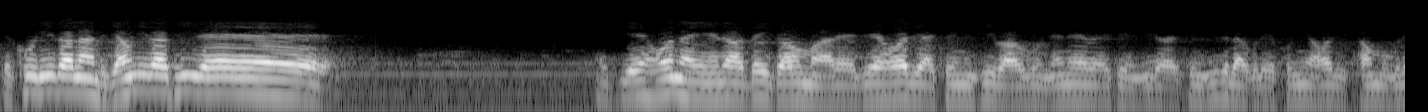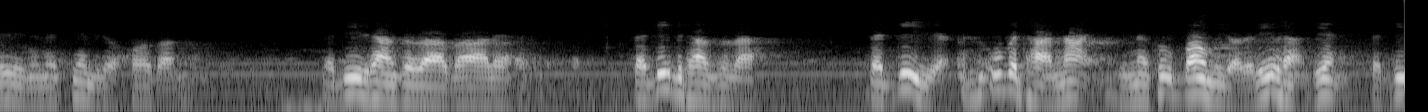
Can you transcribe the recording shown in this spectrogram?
တခုဒီတော်လမ်းကြောင်းဒီတော်ထီးတယ်အကျေဟောနိုင်ရင်တော့သိကောင်းပါလေအကျေဟောကြအချိန်မရှိပါဘူးနည်းနည်းပဲအချိန်ပြီးတော့အချိန်ကြီးတဲ့လောက်ကလေးဘုန်းကြီးဟောပြီးဆောင်းမှုကလေးတွေနည်းနည်းရှင်းပြီးတော့ဟောသွားမယ်တတိပဌာန်ဆိုတာဘာလဲတတိပဌာန်ဆိုတာ တတိရဥပဌာဏဒီနှစ်ခုပေါင်းပြီးတော့တတိပဌာန်ကျင့်တတိ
